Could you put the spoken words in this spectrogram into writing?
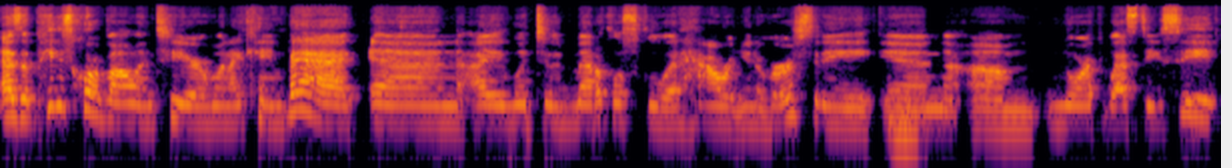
as a Peace Corps volunteer, when I came back and I went to medical school at Howard University mm-hmm. in mm. um, Northwest DC,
